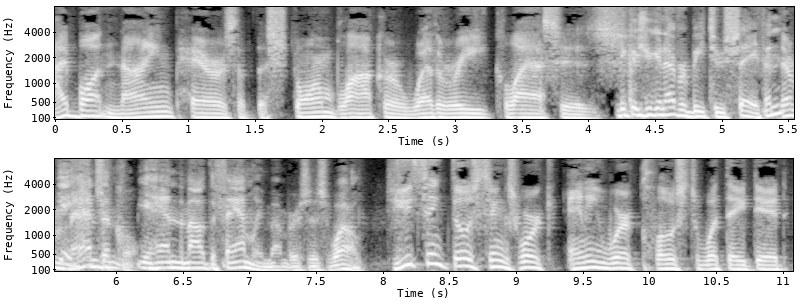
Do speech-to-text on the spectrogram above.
I bought nine pairs of the storm blocker weathery glasses. Because you can never be too safe. And They're you hand, them, magical. you hand them out to family members as well. Do you think those things work anywhere close to what they did?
